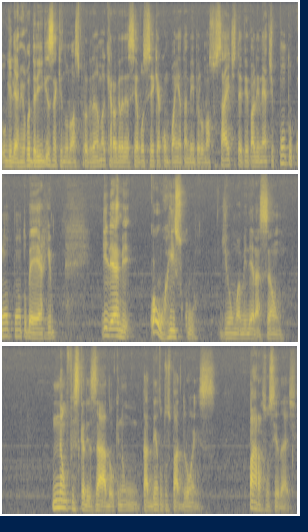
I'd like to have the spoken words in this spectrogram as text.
o Guilherme Rodrigues, aqui no nosso programa. Quero agradecer a você que acompanha também pelo nosso site, tvvalinete.com.br. Guilherme, qual o risco de uma mineração não fiscalizada ou que não está dentro dos padrões para a sociedade?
